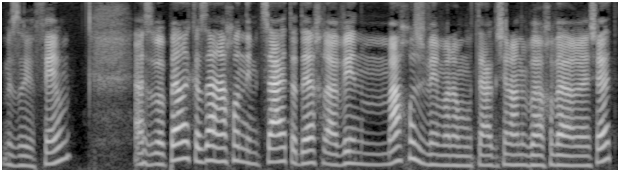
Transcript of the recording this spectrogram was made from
מזויפים. אז בפרק הזה אנחנו נמצא את הדרך להבין מה חושבים על המותג שלנו ברחבי הרשת,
